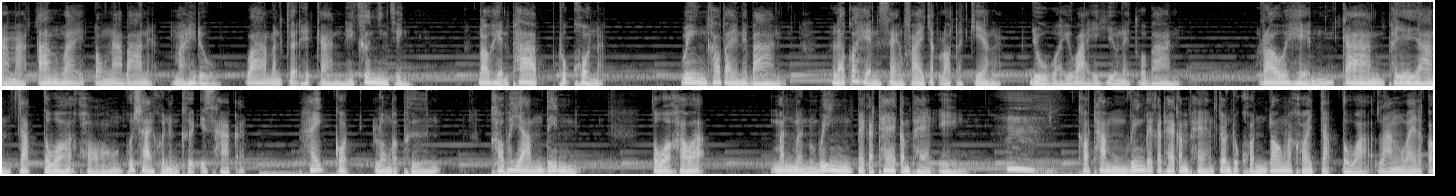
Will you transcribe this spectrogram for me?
อามาตั้งไว้ตรงหน้าบ้านเนี่ยมาให้ดูว่ามันเกิดเหตุการณ์นี้ขึ้นจริง ๆ เราเห็นภาพทุกคนอะวิ่งเข้าไปในบ้าน แล้วก็เห็นแสงไฟจากหลอดตะเกียงอะอยู่ไหวๆอยู่ในตัวบ้าน เราเห็นการพยายามจับตัวของผู้ชายคนหนึ่งคืออิสฮักอะให้กดลงกับพื้น เขาพยายามดิ้น ตัวเขาอะมันเหมือนวิ่งไปกระแทกกำแพงเองอืมเขาทำวิ่งไปกระแทกกำแพง จนทุกคนต้องมาคอยจับตัวล้างไว้แล้วก็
